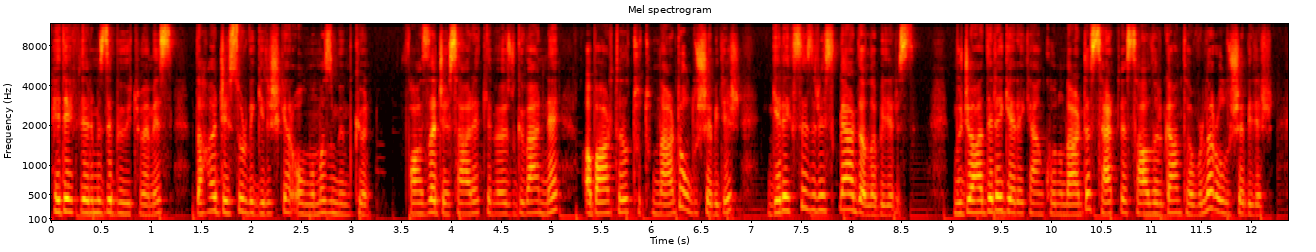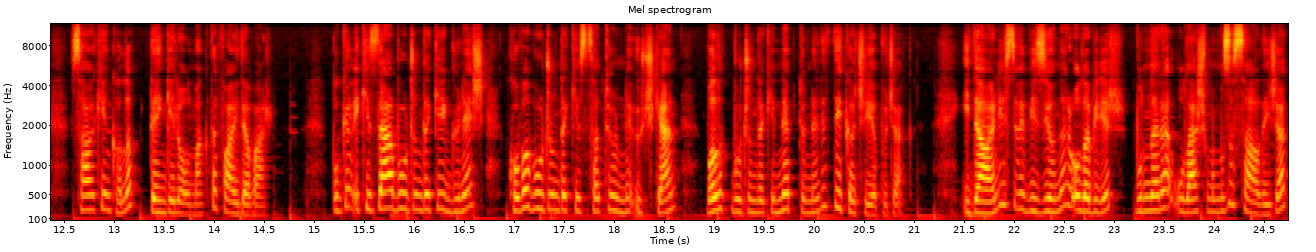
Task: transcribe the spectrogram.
Hedeflerimizi büyütmemiz, daha cesur ve girişken olmamız mümkün. Fazla cesaretle ve özgüvenle abartılı tutumlarda oluşabilir, gereksiz riskler de alabiliriz. Mücadele gereken konularda sert ve saldırgan tavırlar oluşabilir. Sakin kalıp dengeli olmakta fayda var. Bugün İkizler Burcu'ndaki Güneş, Kova Burcu'ndaki Satürn'le üçgen, Balık Burcu'ndaki Neptün'le de dik açı yapacak. İdealist ve vizyoner olabilir, bunlara ulaşmamızı sağlayacak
